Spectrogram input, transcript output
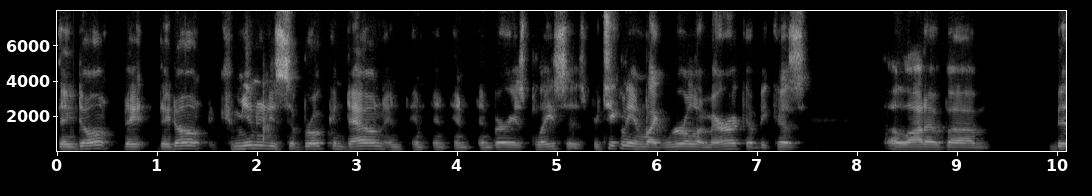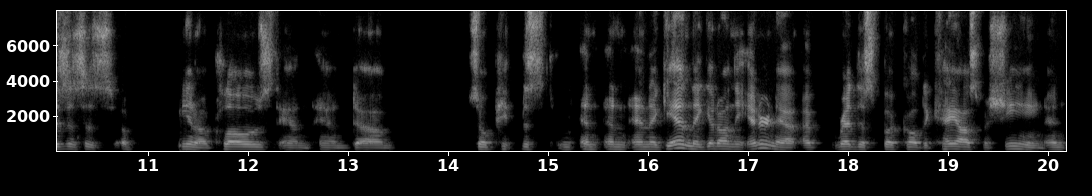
They don't, they, they don't, communities have broken down in, in, in, in various places, particularly in like rural America, because a lot of um, businesses, uh, you know, closed and, and, um, so this and and and again they get on the internet i've read this book called the chaos machine and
